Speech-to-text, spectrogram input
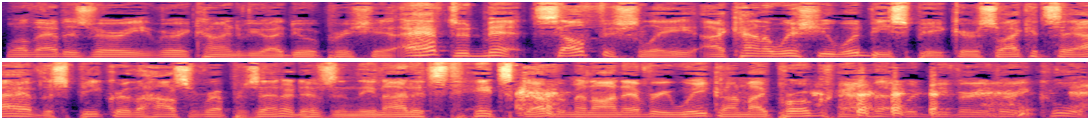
Well, that is very, very kind of you. I do appreciate it. I have to admit, selfishly, I kind of wish you would be Speaker so I could say I have the Speaker of the House of Representatives in the United States government on every week on my program. That would be very, very cool.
